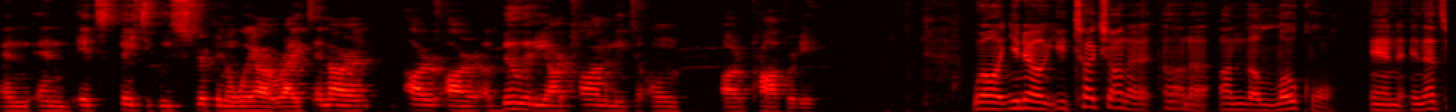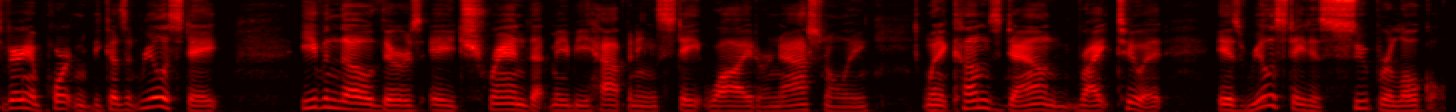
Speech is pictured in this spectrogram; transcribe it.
and, and it's basically stripping away our rights and our, our, our ability, our autonomy to own our property. Well, you know, you touch on a on a on the local, and and that's very important because in real estate, even though there's a trend that may be happening statewide or nationally, when it comes down right to it, is real estate is super local.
